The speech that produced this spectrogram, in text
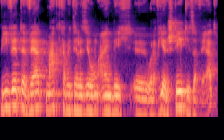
Wie wird der Wert Marktkapitalisierung eigentlich äh, oder wie entsteht dieser Wert?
